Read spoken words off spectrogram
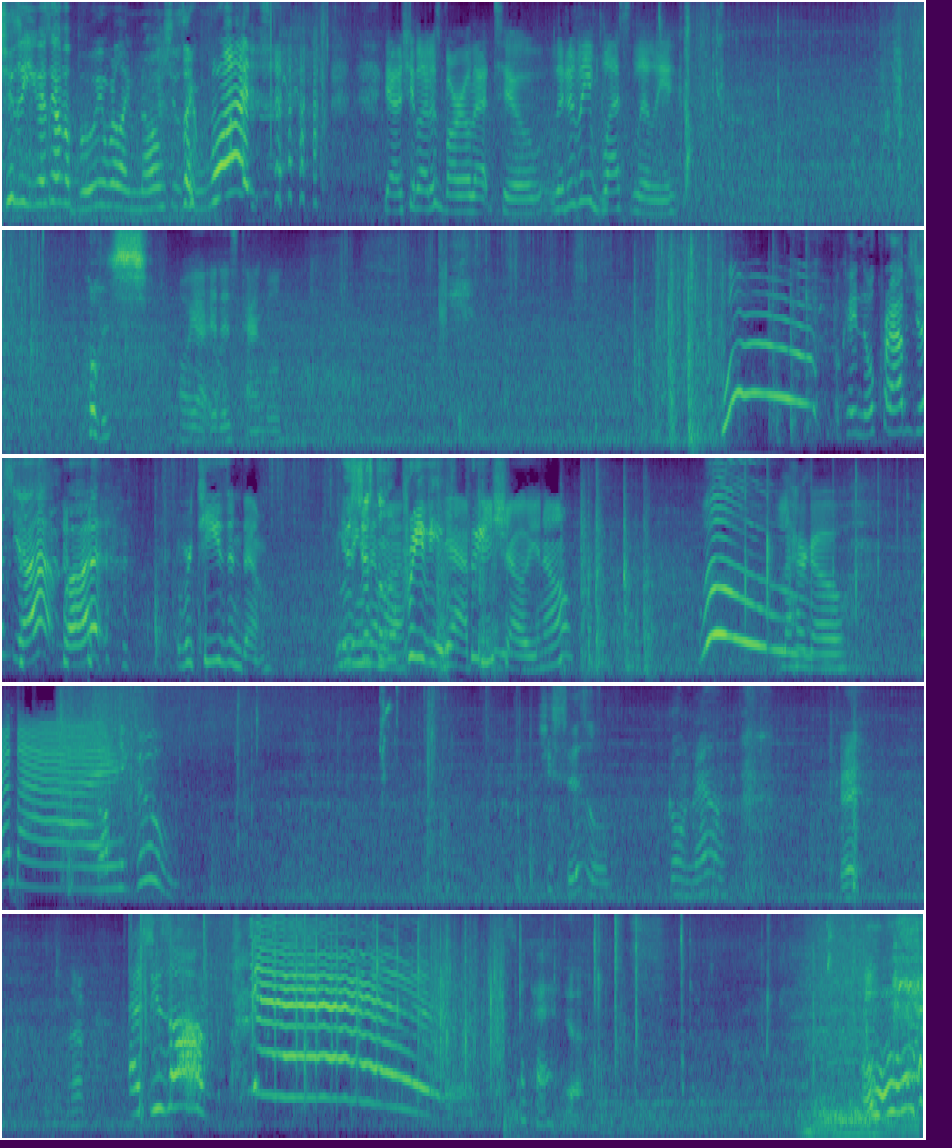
She's like, you guys have a buoy? And we're like, no. She's like, what? Yeah, she let us borrow that too. Literally bless Lily. oh, sh. Oh yeah, it is tangled. Woo! Okay, no crabs just yet, but We're teasing them. It's was Giving just a them little preview. Yeah, preview. pre-show, you know? Woo! Let her go. Drop Bye-bye. me too. She sizzled. Going down. Okay. And she's off! Yeah! Okay. Yeah. Oh!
